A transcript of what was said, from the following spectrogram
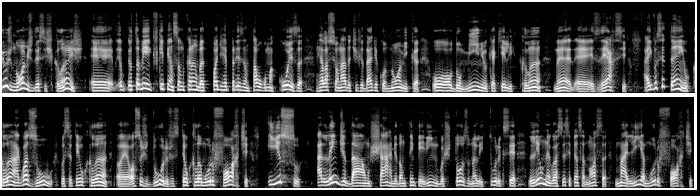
E os nomes desses clãs, é, eu, eu também fiquei pensando, caramba, pode representar alguma coisa relacionada à atividade econômica ou ao domínio que aquele clã né, é, exerce. Aí você tem o clã Água Azul, você tem o clã é, Ossos Duros, você tem o clã Muro Forte. Isso, além de dar um charme, dar um temperinho gostoso na leitura, que você lê um negócio desse e pensa, nossa, Malia Muro Forte,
